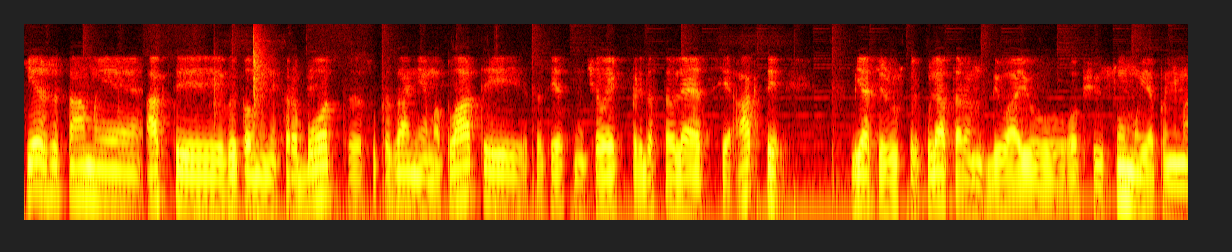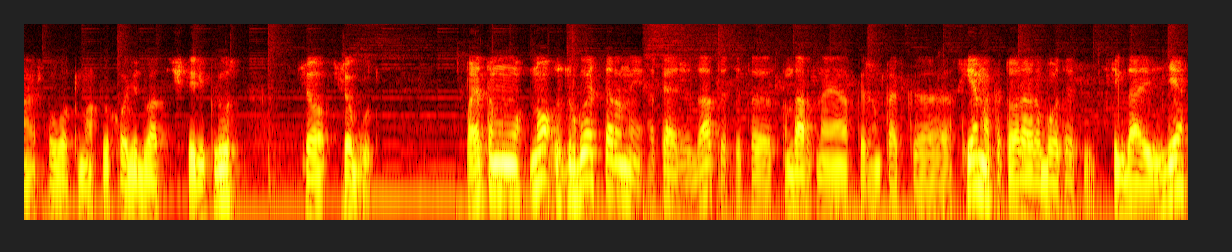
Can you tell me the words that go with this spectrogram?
те же самые акты выполненных работ с указанием оплаты, соответственно, человек предоставляет все акты, я сижу с калькулятором, сбиваю общую сумму, я понимаю, что вот у нас выходит 24 плюс, все, все good. Поэтому, но с другой стороны, опять же, да, то есть это стандартная, скажем так, э, схема, которая работает всегда и везде.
